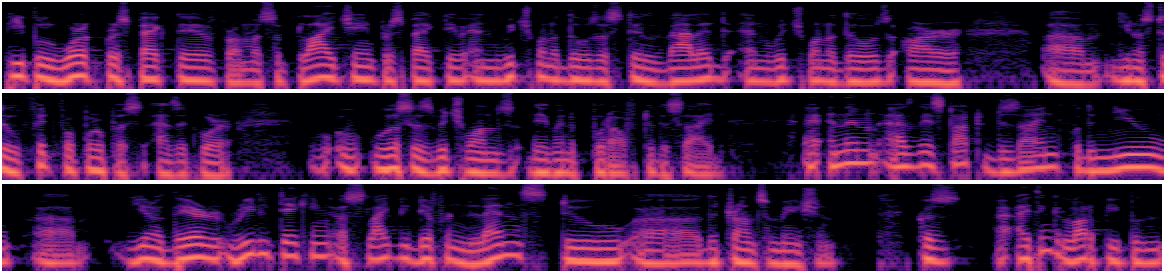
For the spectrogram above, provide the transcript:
people work perspective from a supply chain perspective and which one of those are still valid and which one of those are um, you know still fit for purpose as it were w- versus which ones they're going to put off to the side. And then as they start to design for the new uh, you know they're really taking a slightly different lens to uh, the transformation because I think a lot of people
